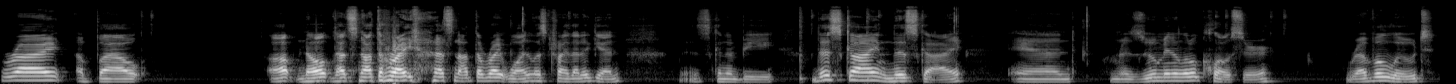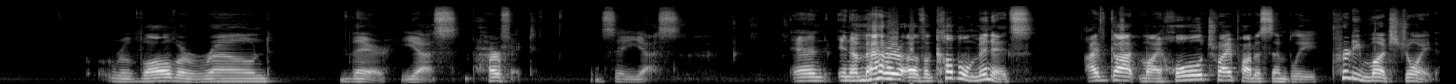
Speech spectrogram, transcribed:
Right about Oh, no, that's not the right, that's not the right one. Let's try that again. It's going to be this guy and this guy. And I'm going to zoom in a little closer. Revolute. Revolve around there. Yes. Perfect. And say yes. And in a matter of a couple minutes, I've got my whole tripod assembly pretty much joined,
